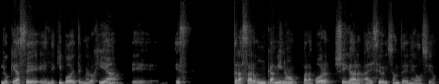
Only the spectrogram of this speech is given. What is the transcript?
lo que hace el equipo de tecnología eh, es trazar un camino para poder llegar a ese horizonte de negocio.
